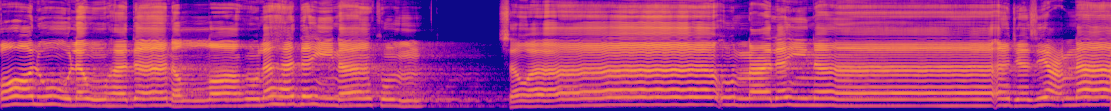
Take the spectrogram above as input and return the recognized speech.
قالوا لو هدانا الله لهديناكم سواء علينا اجزعنا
